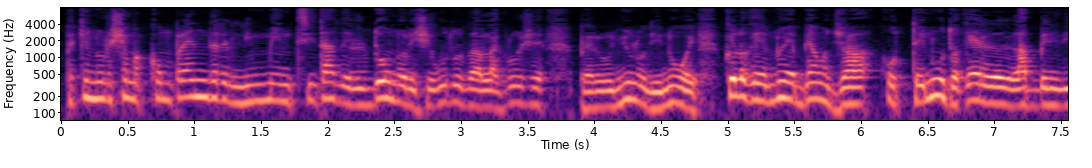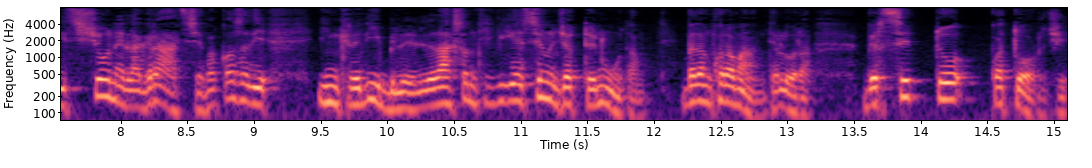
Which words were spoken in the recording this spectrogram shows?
perché non riusciamo a comprendere l'immensità del dono ricevuto dalla croce per ognuno di noi, quello che noi abbiamo già ottenuto, che è la benedizione e la grazia, qualcosa di incredibile, la santificazione già ottenuta. Vado ancora avanti. Allora, Versetto 14.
